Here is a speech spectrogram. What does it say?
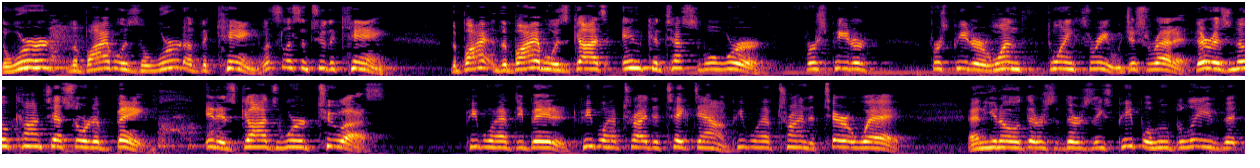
Word, the Bible is the Word of the King. Let's listen to the King. The, Bi- the Bible is God's incontestable Word. 1 Peter 1 Peter 1.23, we just read it. There is no contest or debate. It is God's Word to us. People have debated. People have tried to take down. People have tried to tear away. And you know, there's there's these people who believe that,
